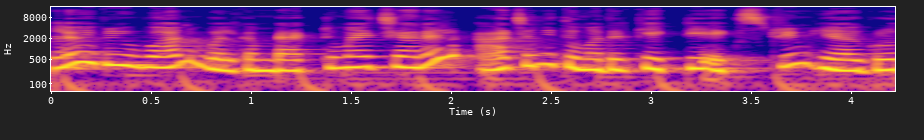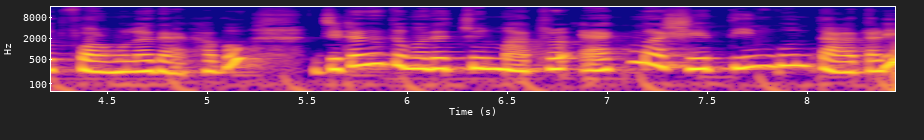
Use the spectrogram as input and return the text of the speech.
Hello everyone welcome back to my channel আজ আমি তোমাদেরকে একটি এক্সট্রিম হেয়ার গ্রোথ ফর্মুলা দেখাবো, যেটাতে তোমাদের চুল মাত্র এক মাসে তিন গুণ তাড়াতাড়ি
